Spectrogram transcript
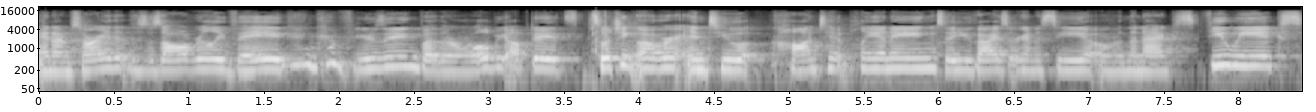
And I'm sorry that this is all really vague and confusing, but there will be updates. Switching over into content planning. So you guys are gonna see over the next few weeks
